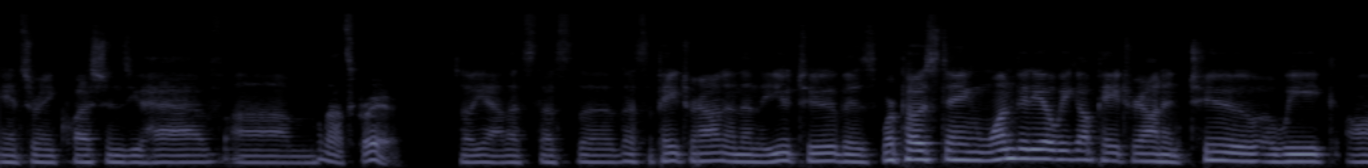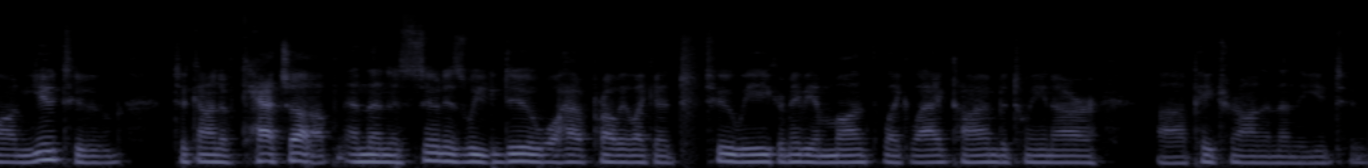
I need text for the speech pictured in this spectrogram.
answer any questions you have. Um, well, that's great. So yeah, that's that's the that's the Patreon, and then the YouTube is we're posting one video a week on Patreon and two a week on YouTube to kind of catch up. And then as soon as we do, we'll have probably like a two week or maybe a month like lag time between our uh, Patreon and then the YouTube.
